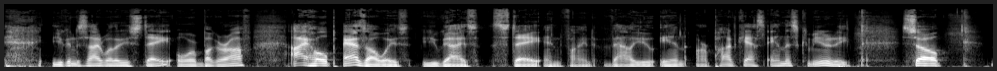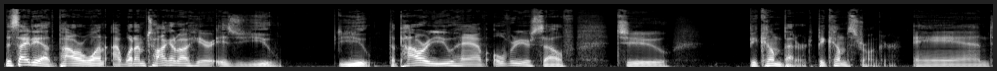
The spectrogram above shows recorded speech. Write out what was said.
you can decide whether you stay or bugger off. I hope, as always, you guys stay and find value in our podcast and this community. So this idea of the power one, I, what I'm talking about here is you. You. The power you have over yourself to become better, to become stronger. And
